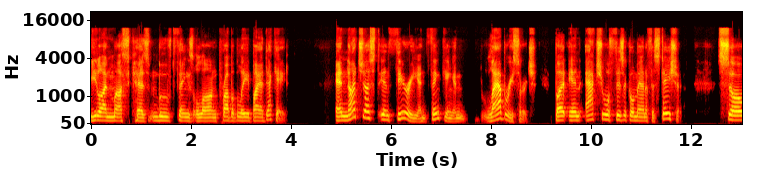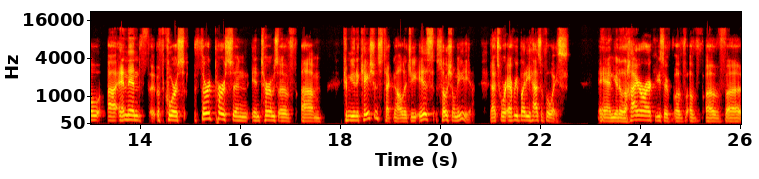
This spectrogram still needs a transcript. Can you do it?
Elon Musk has moved things along probably by a decade. And not just in theory and thinking and lab research, but in actual physical manifestation. So, uh, and then, of course, third person in terms of um, communications technology is social media. That's where everybody has a voice. And you know the hierarchies of of of, of uh,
